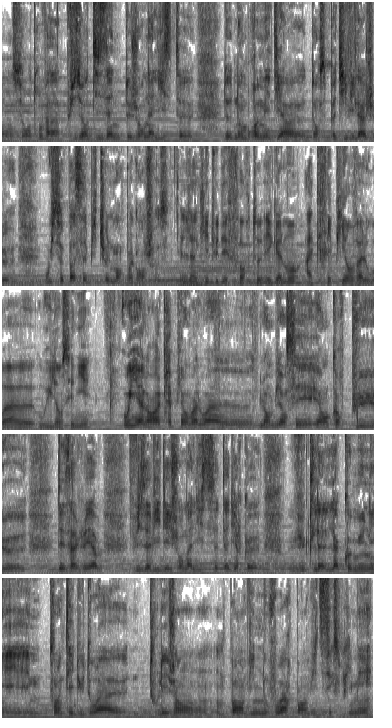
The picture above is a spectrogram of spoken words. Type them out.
on se retrouve à plusieurs dizaines de journalistes euh, de nombreux médias euh, dans ce petit village où il se passe habituellement pas grand-chose. L'inquiétude est forte également à Crépy-en-Valois où il enseignait. Oui, alors à Crépy-en-Valois, l'ambiance est, encore plus désagréable vis-à-vis des journalistes, c'est-à-dire que vu que la, commune est pointée du doigt, tous les gens n'ont pas envie de nous voir, pas envie de s'exprimer,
